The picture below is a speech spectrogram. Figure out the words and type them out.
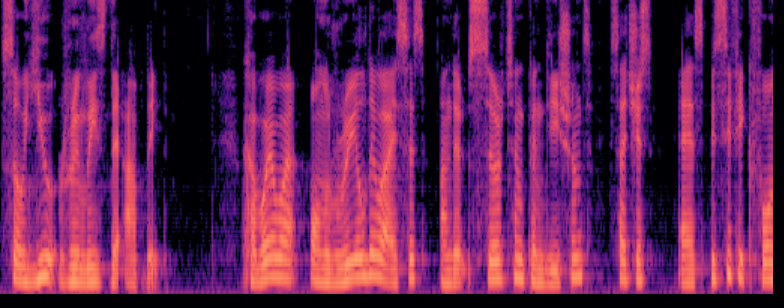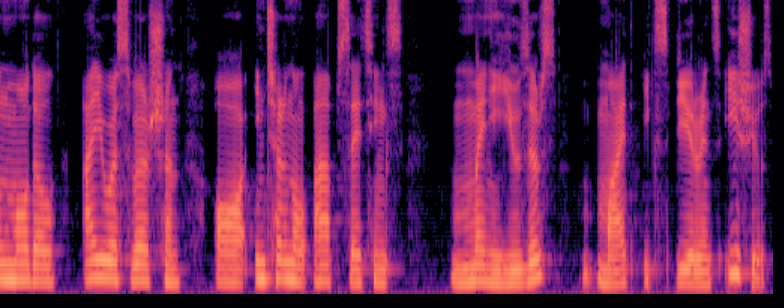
so you release the update. However, on real devices, under certain conditions, such as a specific phone model, iOS version, or internal app settings, many users might experience issues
